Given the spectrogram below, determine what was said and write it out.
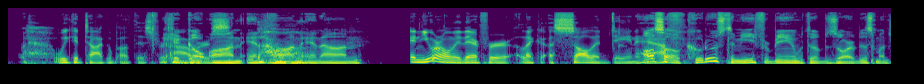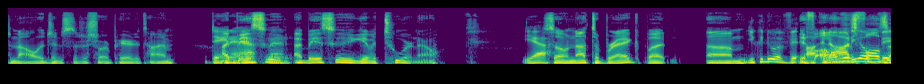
we could talk about this for We could hours. go on and on and on. And you were only there for like a solid day and a half. Also, kudos to me for being able to absorb this much knowledge in such a short period of time. day I and a half, basically man. I basically give a tour now. Yeah. So not to brag, but um you could do a vi- if uh, an all audio falls out-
